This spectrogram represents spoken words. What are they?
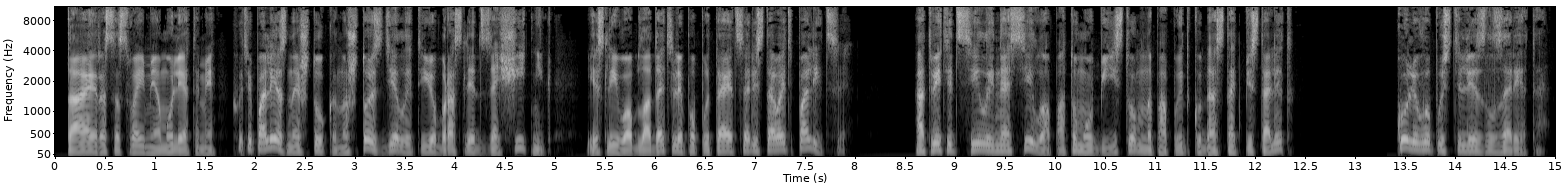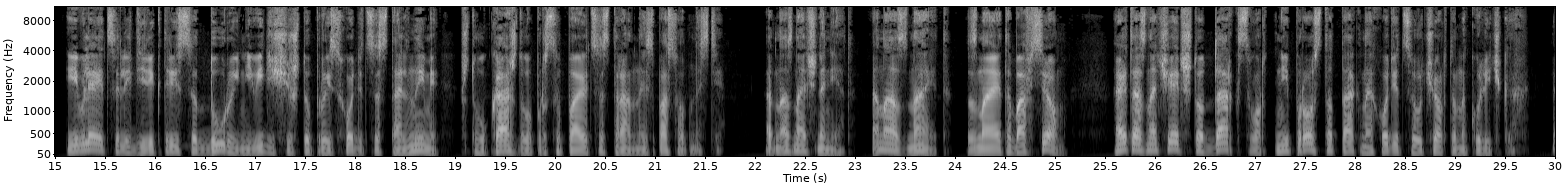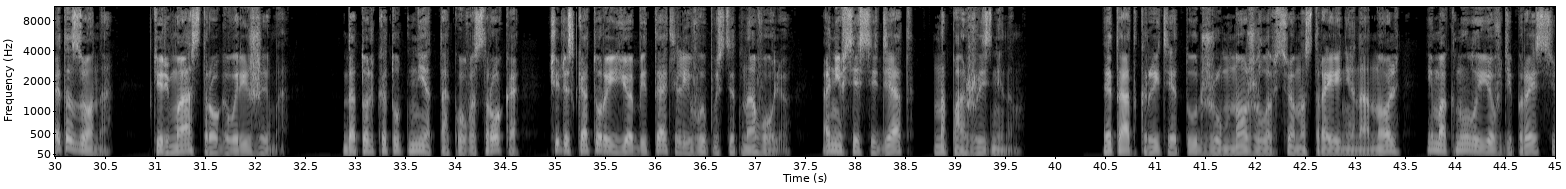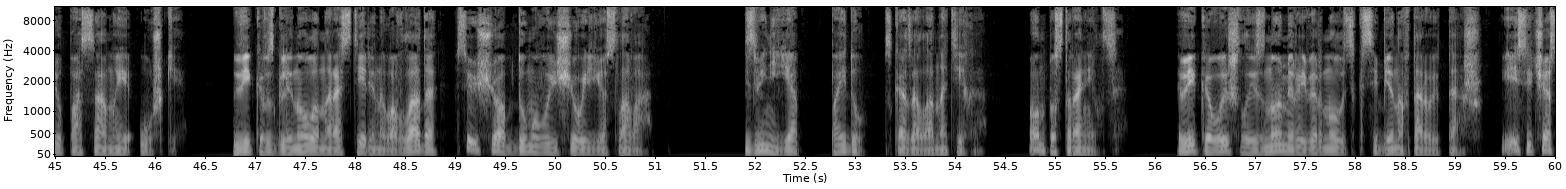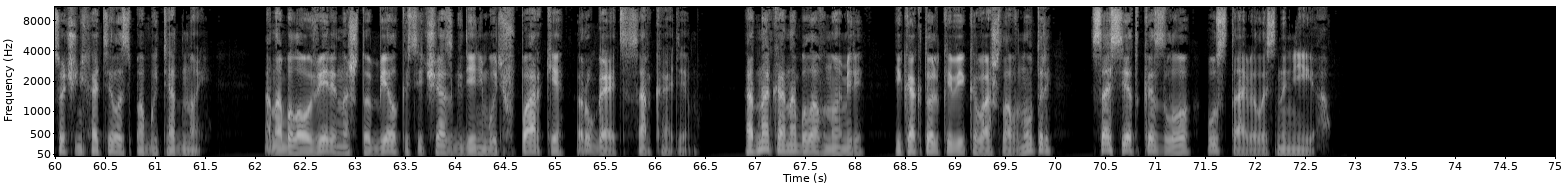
Тайра со своими амулетами, хоть и полезная штука, но что сделает ее браслет-защитник, если его обладателя попытается арестовать полиция? Ответить силой на силу, а потом убийством на попытку достать пистолет? Колю выпустили из лазарета. Является ли директриса дурой, не видящей, что происходит с остальными, что у каждого просыпаются странные способности? Однозначно нет. Она знает, знает обо всем. А это означает, что Дарксворт не просто так находится у черта на куличках. Это зона, тюрьма строгого режима. Да только тут нет такого срока, через который ее обитателей выпустят на волю. Они все сидят на пожизненном. Это открытие тут же умножило все настроение на ноль и макнуло ее в депрессию по самые ушки. Вика взглянула на растерянного Влада, все еще обдумывающего ее слова. «Извини, я пойду», — сказала она тихо. Он посторонился. Вика вышла из номера и вернулась к себе на второй этаж. Ей сейчас очень хотелось побыть одной. Она была уверена, что Белка сейчас где-нибудь в парке ругается с Аркадием. Однако она была в номере, и как только Вика вошла внутрь, соседка зло уставилась на нее.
